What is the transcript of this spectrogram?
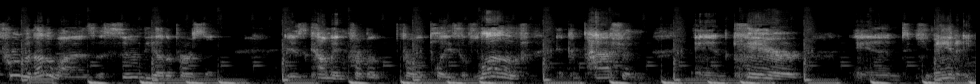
proven otherwise, assume the other person is coming from a from a place of love and compassion and care and humanity.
